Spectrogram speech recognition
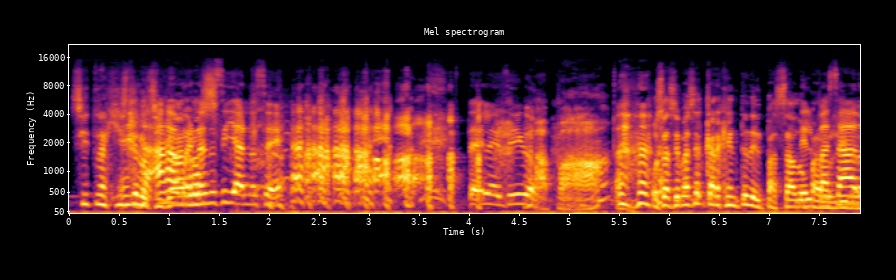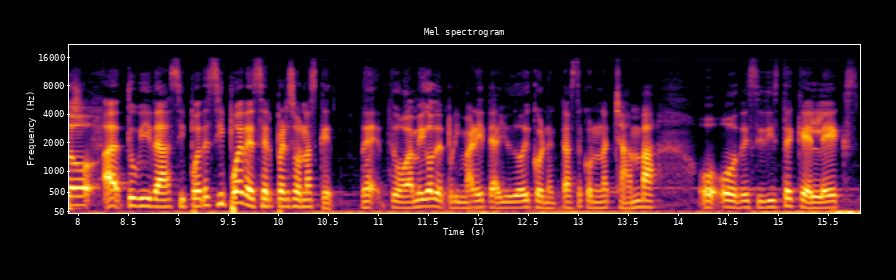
¿sí trajiste los cigarros? Ah, bueno, eso sí ya no sé. Te les digo. ¿Papá? O sea, se va a acercar gente del pasado Del para pasado a tu vida, sí puedes, sí puedes ser personas que te- tu amigo de primaria te ayudó y conectaste con una chamba, o, o decidiste que el ex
